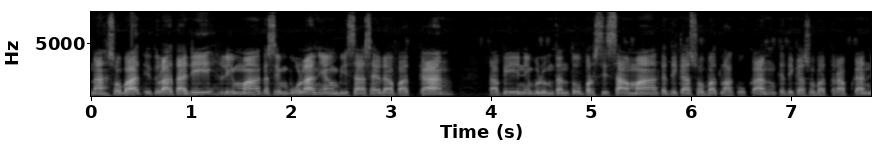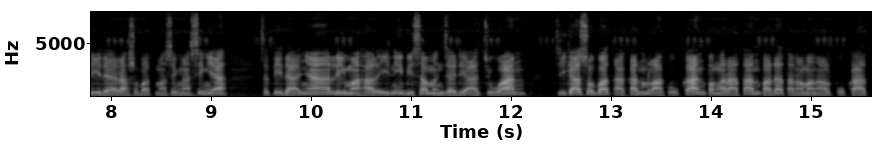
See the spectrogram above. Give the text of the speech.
Nah sobat, itulah tadi 5 kesimpulan yang bisa saya dapatkan. Tapi ini belum tentu persis sama ketika sobat lakukan, ketika sobat terapkan di daerah sobat masing-masing ya. Setidaknya lima hal ini bisa menjadi acuan jika sobat akan melakukan pengeratan pada tanaman alpukat.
